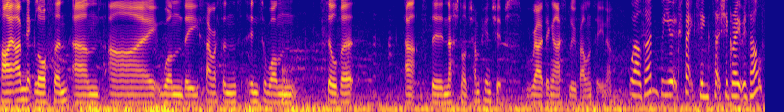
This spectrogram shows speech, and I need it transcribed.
Hi, I'm Nick Lawson, and I won the Saracens Inter One Silver at the National Championships riding Ice Blue Valentino. Well done. Were you expecting such a great result?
